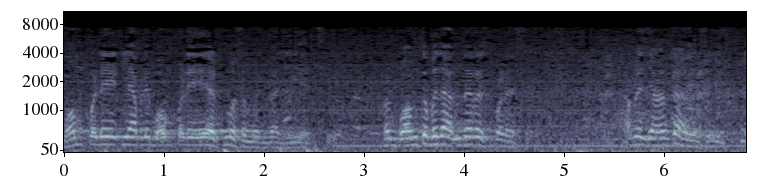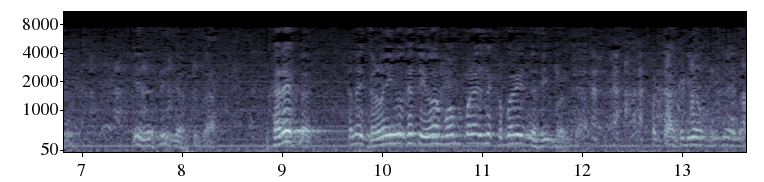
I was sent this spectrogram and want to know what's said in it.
બોમ્બ પડે એટલે આપણે બોમ્બ પડે એ અર્થમાં સમજવા જઈએ છીએ. પણ બોમ્બ તો બધા અંદર જ પડે છે. આપણે જાણતા નથી. એ નથી જાણતા. ખરેખર. અને ઘણી વખત એવા બોમ્બ પડે છે, ખબર જ નથી પડતા. ફટાકડીઓ પડે ના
